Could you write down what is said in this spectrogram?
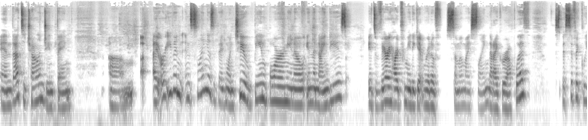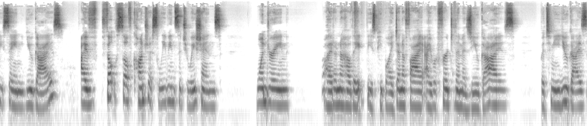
And that's a challenging thing. Um, I, or even, and slang is a big one too. Being born, you know, in the 90s, it's very hard for me to get rid of some of my slang that I grew up with, specifically saying you guys. I've felt self conscious leaving situations wondering I don't know how they these people identify. I referred to them as you guys, but to me, you guys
